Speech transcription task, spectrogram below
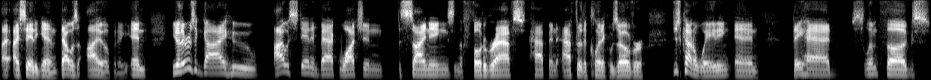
I, I say it again, that was eye opening. And you know, there was a guy who I was standing back watching the signings and the photographs happen after the clinic was over, just kind of waiting. And they had Slim Thug's,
